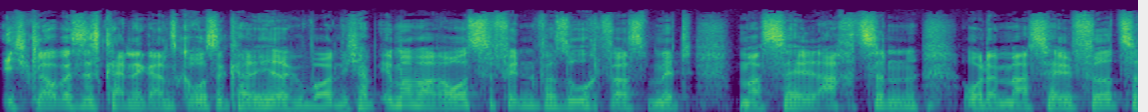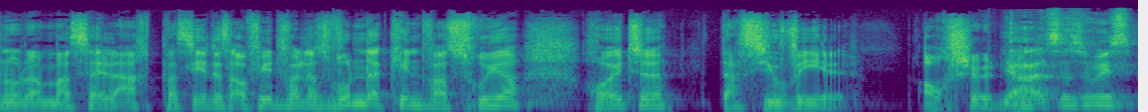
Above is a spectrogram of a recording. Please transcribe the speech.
ich glaube, es ist keine ganz große Karriere geworden. Ich habe immer mal rauszufinden versucht, was mit Marcel 18 oder Marcel 14 oder Marcel 8 passiert ist. Auf jeden Fall das Wunderkind war es früher, heute das Juwel. Auch schön. Ja, ne? es ist übrigens,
